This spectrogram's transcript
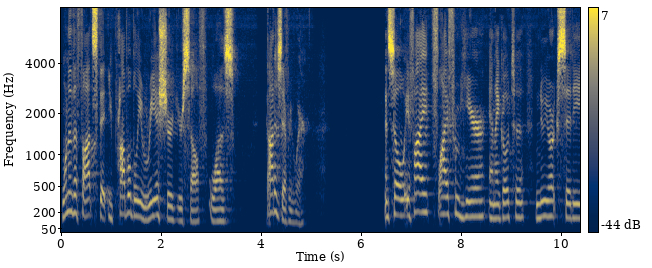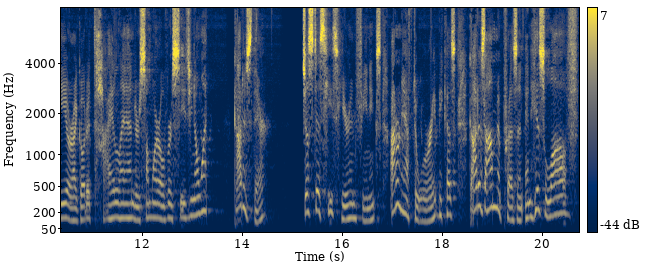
one of the thoughts that you probably reassured yourself was God is everywhere. And so if I fly from here and I go to New York City or I go to Thailand or somewhere overseas, you know what? God is there just as He's here in Phoenix. I don't have to worry because God is omnipresent and His love,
